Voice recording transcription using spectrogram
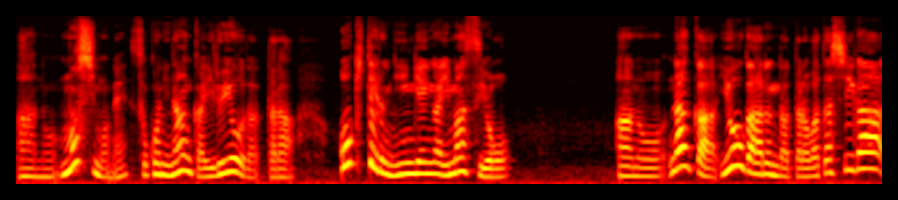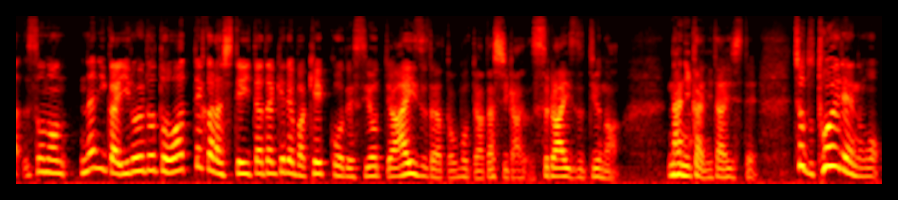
あのもしもねそこに何かいるようだったら起きてる人間がいますよ。あのなんか用があるんだったら私がその何かいろいろと終わってからしていただければ結構ですよっていう合図だと思って私がする合図っていうのは何かに対して。ちょっとトイレの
